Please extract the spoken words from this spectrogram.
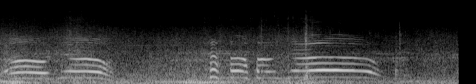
Oh no! Oh no!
